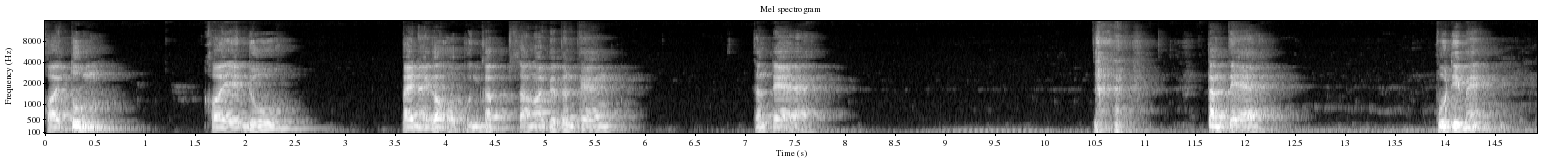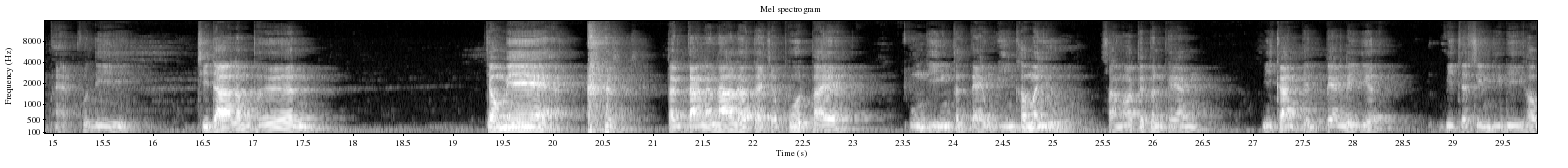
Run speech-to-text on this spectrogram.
คอยตุ้ม คอยเอ็นดู ไปไหนก็อบอุ่นครับ สาวน้อยเพชรบันแพง ตั้งแต่ ตั้งแต่ พูดดีไหมแหมพูดดีธิดาลำเพลิน เจ้าแม่ ต่างๆ นานาแล้วแต่จะพูดไปอุ๋งอิงตั้งแต่อุ๋งอิงเข้ามาอยู่ สาวน้อยเพชรบ้นแพง มีการเปลี่ยนแปลงได้เยอะ มีแต่สิ่งดีๆเข้า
